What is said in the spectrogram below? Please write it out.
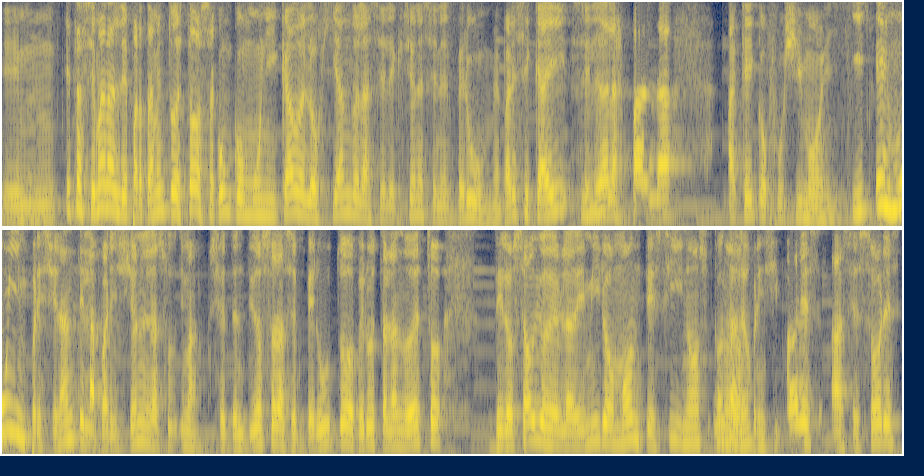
Em, esta semana el Departamento de Estado sacó un comunicado elogiando las elecciones en el Perú. Me parece que ahí se le da la espalda a Keiko Fujimori. Y es muy impresionante la aparición en las últimas 72 horas en Perú, todo Perú está hablando de esto, de los audios de Vladimiro Montesinos, uno de los principales asesores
